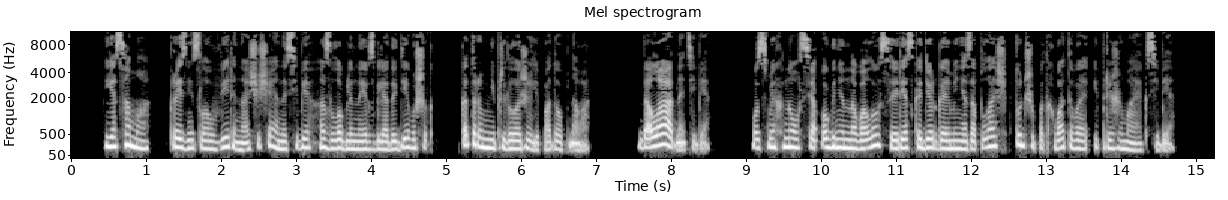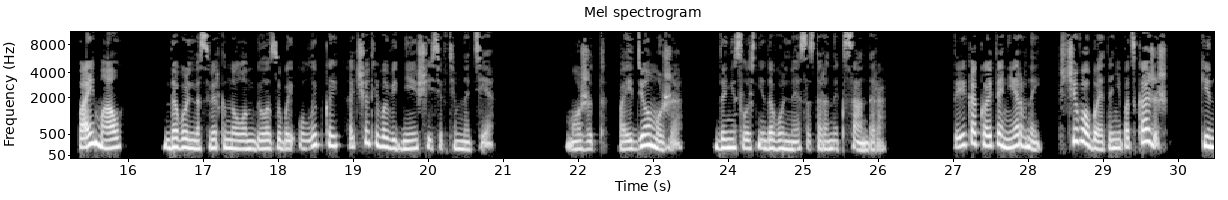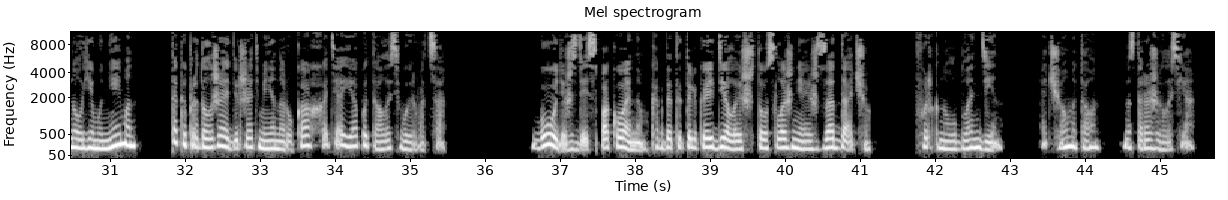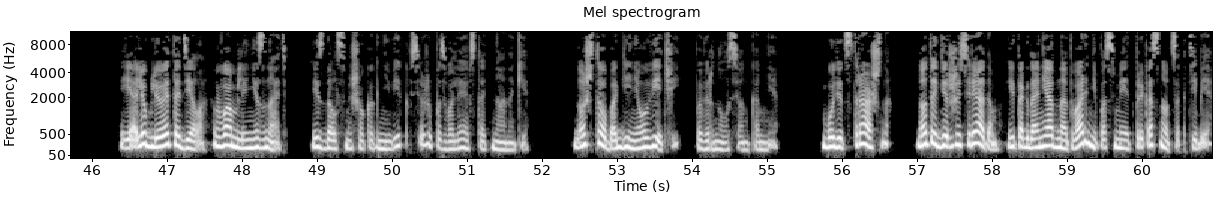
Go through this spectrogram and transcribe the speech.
«Я сама», — произнесла уверенно, ощущая на себе озлобленные взгляды девушек, которым не предложили подобного. «Да ладно тебе!» Усмехнулся огненно-волосый, резко дергая меня за плащ, тут же подхватывая и прижимая к себе. «Поймал!» Довольно сверкнул он белозубой улыбкой, отчетливо виднеющейся в темноте. «Может, пойдем уже?» — донеслось недовольное со стороны Ксандера. «Ты какой-то нервный. С чего бы это, не подскажешь?» — кинул ему Нейман, так и продолжая держать меня на руках, хотя я пыталась вырваться. «Будешь здесь спокойным, когда ты только и делаешь, что усложняешь задачу», — фыркнул блондин. «О чем это он?» Насторожилась я. «Я люблю это дело, вам ли не знать?» — издал смешок огневик, все же позволяя встать на ноги. «Ну что, богиня увечий?» — повернулся он ко мне. «Будет страшно, но ты держись рядом, и тогда ни одна тварь не посмеет прикоснуться к тебе».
